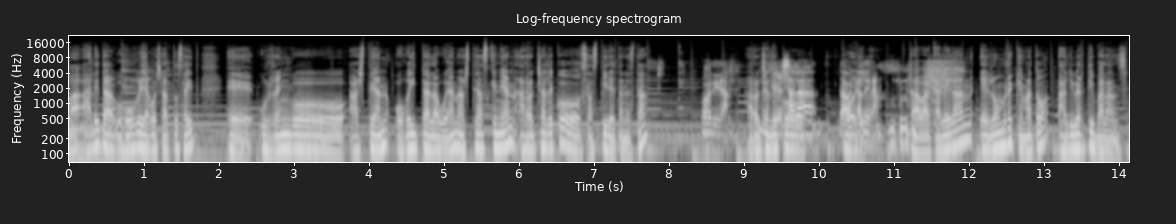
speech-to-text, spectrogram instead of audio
Ba, areta gogo gehiago sartu zait, e, urrengo astean, hogeita lauean, aste azkenean, arratsaldeko zazpiretan, ezta? Hori da. Hori tabakaleran. Tabakaleran, el hombre que mató a Liberty Balance.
